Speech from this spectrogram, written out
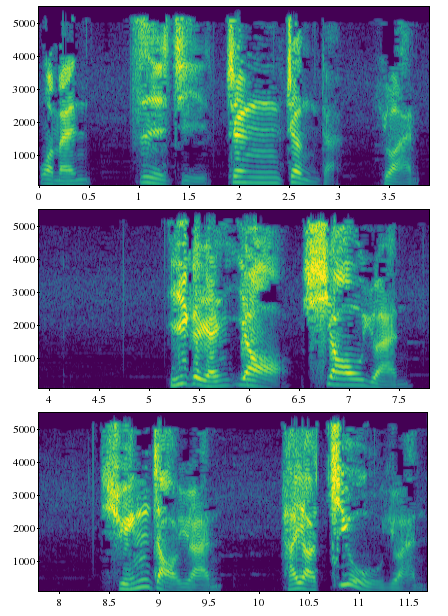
我们自己真正的缘。一个人要消缘，寻找缘。还要救缘，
